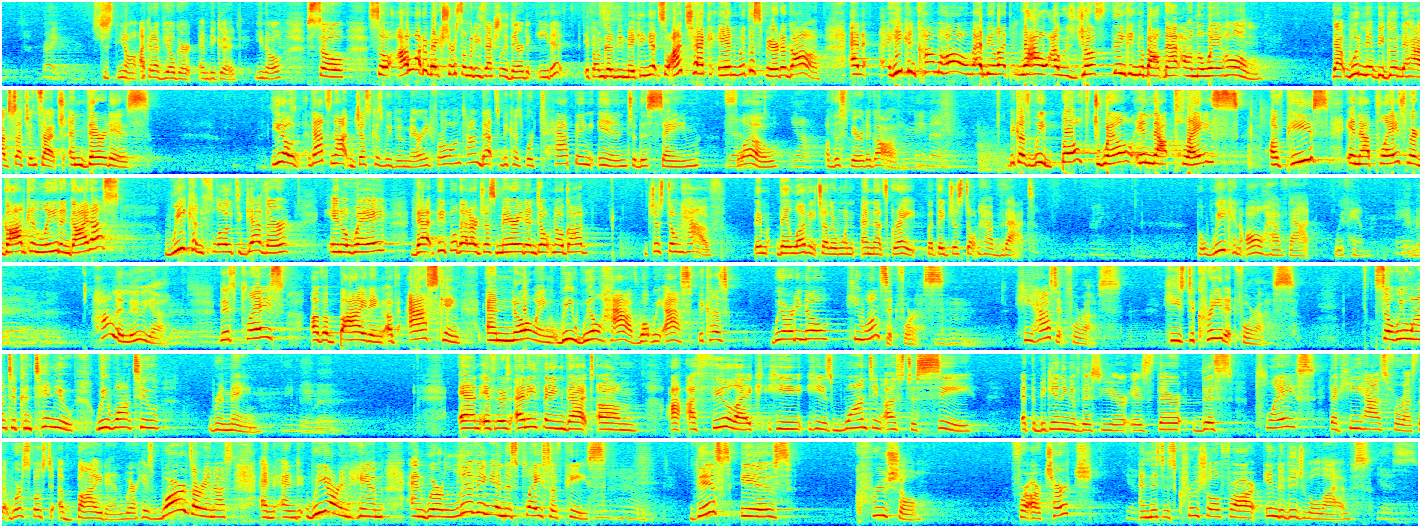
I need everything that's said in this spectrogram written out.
Right. It's just, you know, I could have yogurt and be good, you know? So, so I want to make sure somebody's actually there to eat it if I'm going to be making it. So I check in with the Spirit of God. And He can come home and be like, wow, I was just thinking about that on the way home. That wouldn't it be good to have such and such? And there it is. You know, that's not just because we've been married for a long time, that's because we're tapping into the same Yeah. flow Yeah. of the Spirit of God mm-hmm. Amen. because we both dwell in that place of peace, in that place where God can lead and guide us, we can flow together in a way that people that are just married and don't know God just don't have. They, they love each other, one, and that's great, but they just don't have that. But we can all have that with Him. Amen. Hallelujah. This place of abiding, of asking and knowing we will have what we ask because we already know He wants it for us. Mm-hmm. He has it for us, He's decreed it for us. So we want to continue, we want to remain. Amen. And if there's anything that um, I, I feel like he, he is wanting us to see at the beginning of this year, is there this place that he has for us that we're supposed to abide in, where his words are in us and, and we are in him, and we're living in this place of peace. This is crucial for our church, Yes. and this is crucial for our individual lives. Yes.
